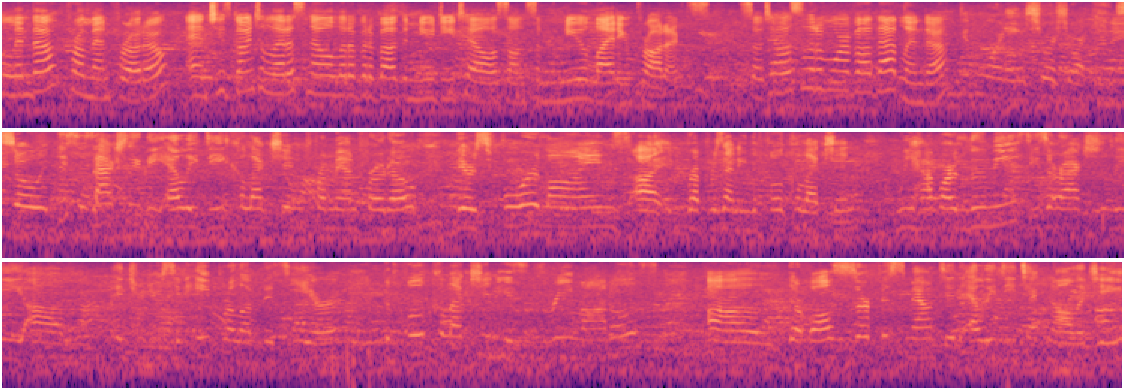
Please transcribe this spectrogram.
Lynda from Manfrotto, and she's going to let us know a little bit about the new details on some new lighting products. So tell us a little more about that, Lynda. Good morning, sure, sure. So this is actually the LED collection from Manfrotto. There's four lines uh, representing the full collection. We have our Lumies. These are actually um, introduced in April of this year. The full collection is three models. Uh, they're all surface mounted LED technology.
